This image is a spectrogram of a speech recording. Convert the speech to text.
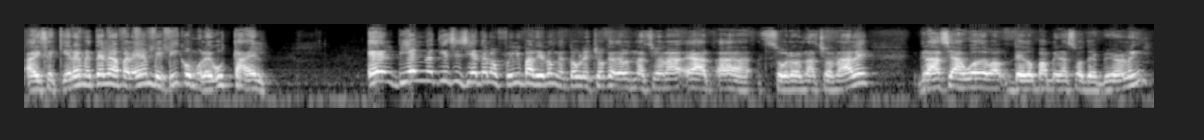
Ahí se quiere meterle la pelea en MVP como le gusta a él. El viernes 17 los Phillies valieron el doble choque de los nacionales, sobre los nacionales gracias a juego de, dos bambinazos de Berlin.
